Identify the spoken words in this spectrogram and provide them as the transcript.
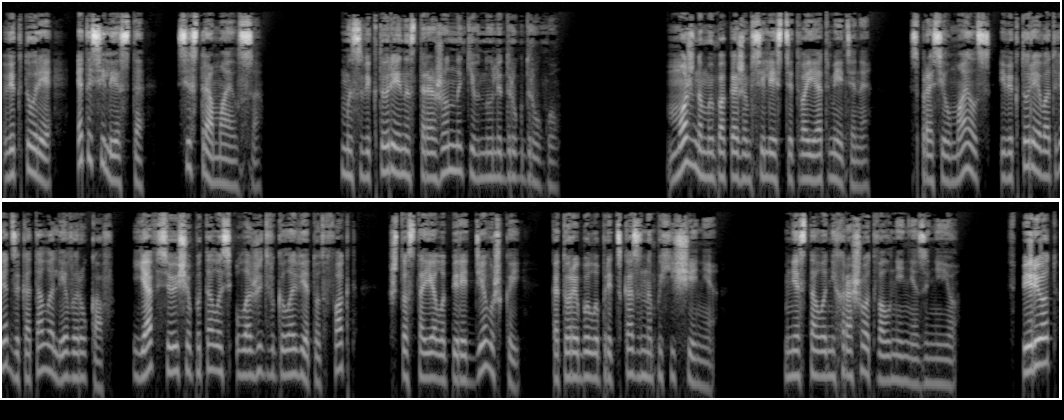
Виктория — это Селеста, сестра Майлса. Мы с Викторией настороженно кивнули друг другу. «Можно мы покажем Селесте твои отметины?» — спросил Майлз, и Виктория в ответ закатала левый рукав. Я все еще пыталась уложить в голове тот факт, что стояла перед девушкой — которой было предсказано похищение. Мне стало нехорошо от волнения за нее. «Вперед!»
